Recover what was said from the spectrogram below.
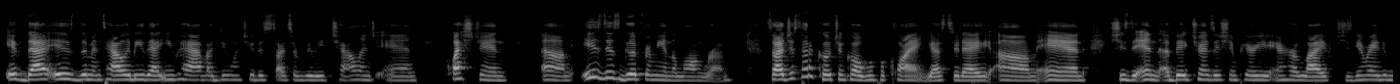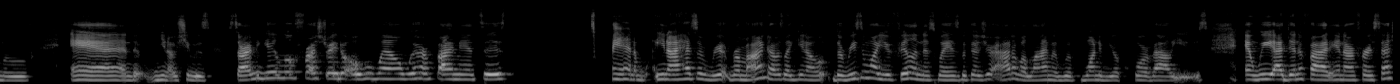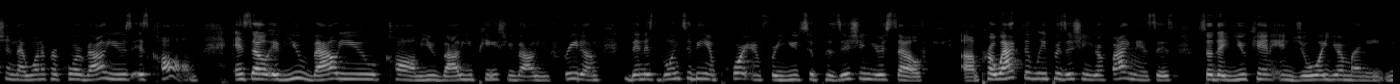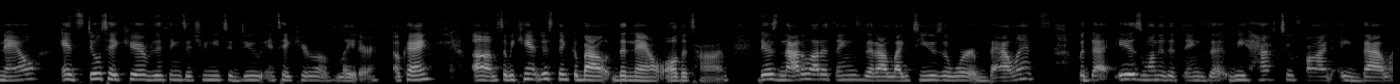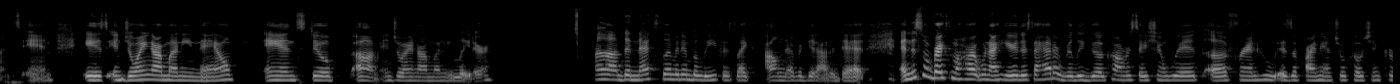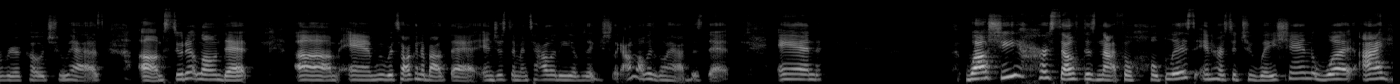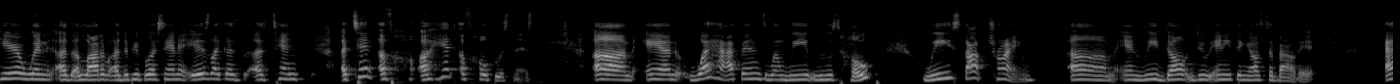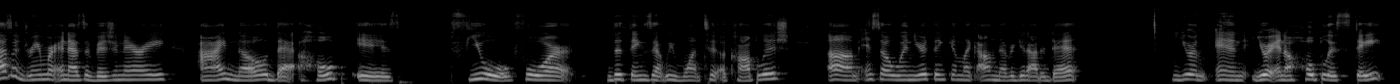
if that is the mentality that you have, I do want you to start to really challenge and question um, is this good for me in the long run? So I just had a coaching call with a client yesterday, um, and she's in a big transition period in her life. She's getting ready to move, and you know she was starting to get a little frustrated, overwhelmed with her finances and you know i had to re- remind i was like you know the reason why you're feeling this way is because you're out of alignment with one of your core values. And we identified in our first session that one of her core values is calm. And so if you value calm you value peace you value freedom then it's going to be important for you to position yourself um, proactively position your finances so that you can enjoy your money now and still take care of the things that you need to do and take care of later. Okay. Um, so we can't just think about the now all the time. There's not a lot of things that I like to use the word balance, but that is one of the things that we have to find a balance in is enjoying our money now and still um, enjoying our money later. Um, the next limiting belief is like I'll never get out of debt, and this one breaks my heart when I hear this. I had a really good conversation with a friend who is a financial coach and career coach who has um, student loan debt, um, and we were talking about that and just the mentality of like she's like I'm always going to have this debt, and while she herself does not feel hopeless in her situation, what I hear when a, lot of other people are saying it is like a, a tent, a tent of a hint of hopelessness. Um, and what happens when we lose hope? We stop trying um, and we don't do anything else about it. As a dreamer and as a visionary, I know that hope is fuel for the things that we want to accomplish. Um, and so when you're thinking like I'll never get out of debt, you're and you're in a hopeless state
